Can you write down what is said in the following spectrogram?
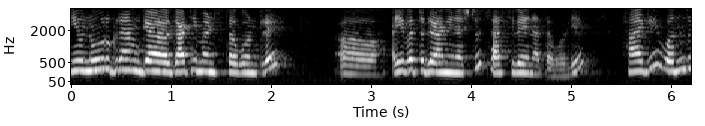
ನೀವು ನೂರು ಗ್ರಾಮ್ ಘಾಟಿ ಮೆಣಸು ತಗೊಂಡ್ರೆ ಐವತ್ತು ಗ್ರಾಮಿನಷ್ಟು ಸಾಸಿವೆಯನ್ನು ತಗೊಳ್ಳಿ. ಹಾಗೆ ಒಂದು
